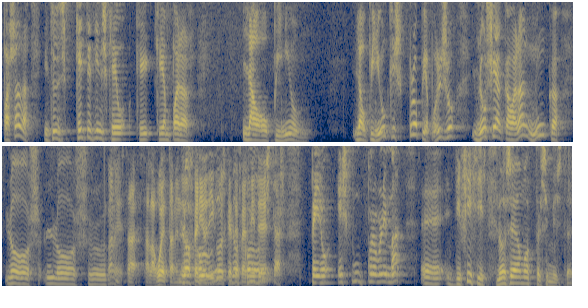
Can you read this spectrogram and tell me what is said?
pasada. Entonces, ¿qué te tienes que, amparar? La opinión. La opinión que es propia. Por eso no se acabarán nunca los, los, eh, Bueno, y está, está la web también de los, periódicos que te los permite... Pero es un problema eh, difícil. No seamos pesimistas.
